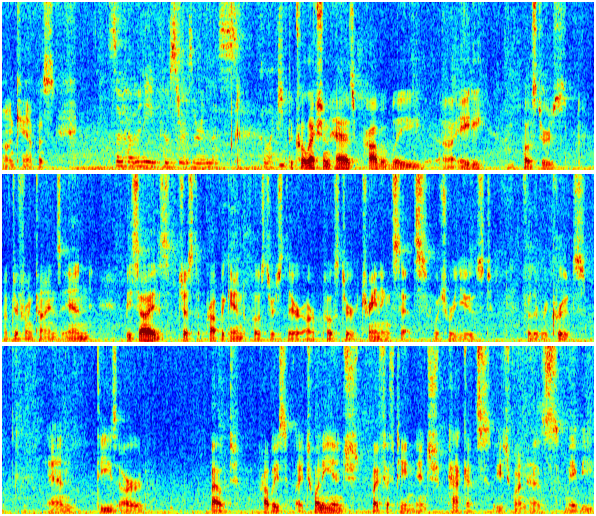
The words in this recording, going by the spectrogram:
on campus. So, how many posters are in this collection? The collection has probably uh, 80 posters of different kinds, and besides just the propaganda posters, there are poster training sets which were used for the recruits. And these are about probably like 20 inch by 15 inch packets. Each one has maybe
